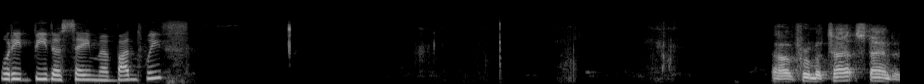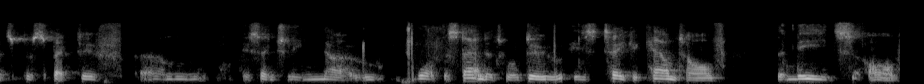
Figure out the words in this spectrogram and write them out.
would it be the same bandwidth? Uh, from a standards perspective, um, essentially no. What the standards will do is take account of the needs of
